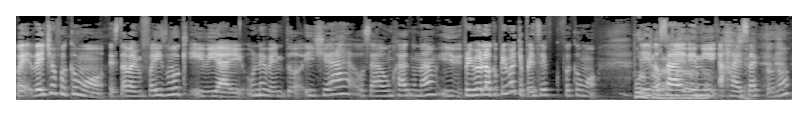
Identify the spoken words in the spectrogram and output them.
De hecho, fue como estaba en Facebook y vi ahí un evento y dije, ah, o sea, un Hacknam. Y primero, lo que primero que pensé fue como. Puro eh, o sea, en mi. Ajá, sí. exacto, ¿no?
